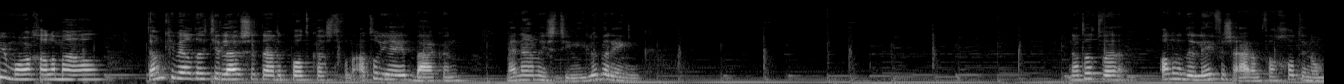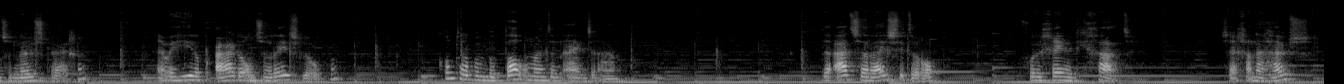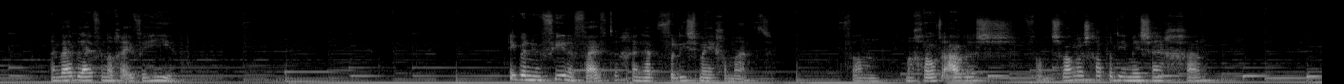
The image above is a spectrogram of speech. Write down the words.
Goedemorgen allemaal. Dankjewel dat je luistert naar de podcast van Atelier het Baken. Mijn naam is Tini Lubberink. Nadat we allen de levensadem van God in onze neus krijgen en we hier op aarde onze race lopen, komt er op een bepaald moment een eind aan. De aardse reis zit erop voor degene die gaat. Zij gaan naar huis en wij blijven nog even hier. Ik ben nu 54 en heb verlies meegemaakt. Van mijn grootouders, van zwangerschappen die mis zijn gegaan,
